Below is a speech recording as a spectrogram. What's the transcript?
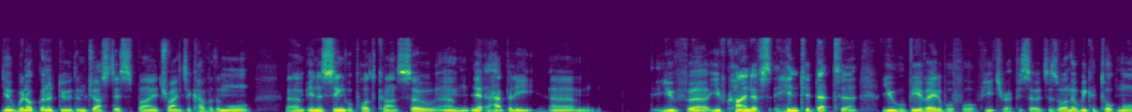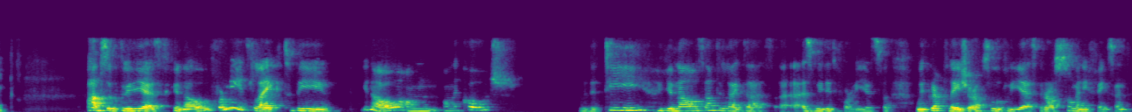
you know we're not going to do them justice by trying to cover them all um, in a single podcast. So um, yeah, happily. Um, you've uh, you've kind of hinted that uh, you will be available for future episodes as well, and that we could talk more Absolutely, yes. You know, for me, it's like to be, you know, on on a coach with a tea, you know, something like that, uh, as we did for years. So with great pleasure, absolutely, yes. There are so many things, and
